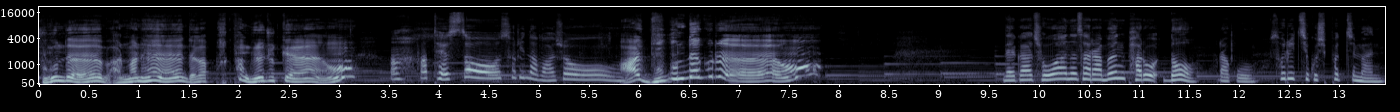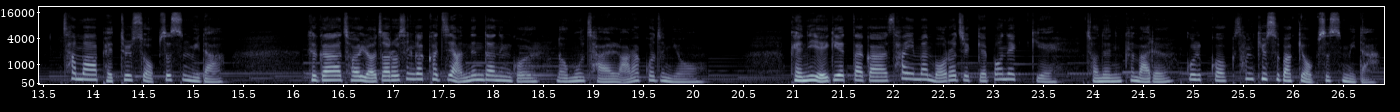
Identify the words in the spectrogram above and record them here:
누군데 말만 해. 내가 팍팍 밀어줄게. 어? 아, 아 됐어. 술이나 마셔. 아, 누군데 그래? 어? 내가 좋아하는 사람은 바로 너라고 소리치고 싶었지만 차마 뱉을 수 없었습니다. 그가 절 여자로 생각하지 않는다는 걸 너무 잘 알았거든요. 괜히 얘기했다가 사이만 멀어질 게 뻔했기에 저는 그 말을 꿀꺽 삼킬 수밖에 없었습니다.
